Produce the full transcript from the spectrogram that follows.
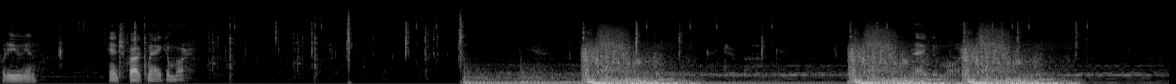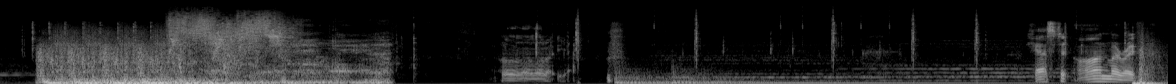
What are you again? Yeah. Cast it on my rifle.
